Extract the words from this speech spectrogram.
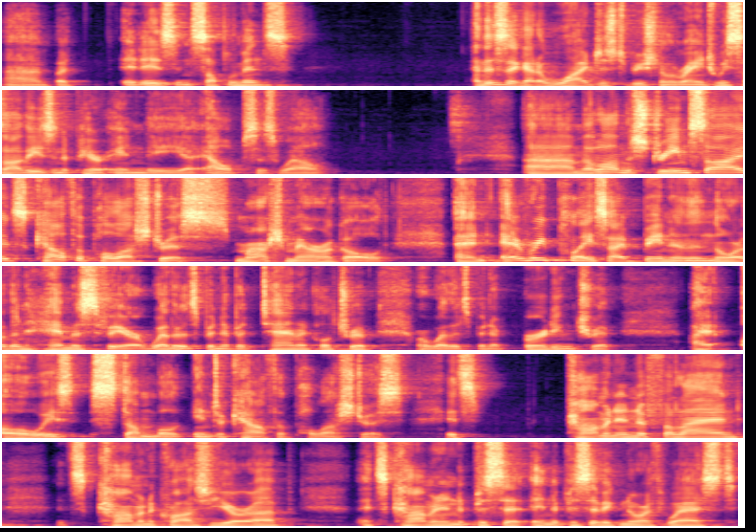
uh, but it is in supplements. And this has got a wide distributional range. We saw these in the, in the uh, Alps as well. Um, along the stream sides, Caltha palustris, marsh marigold. And every place I've been in the northern hemisphere, whether it's been a botanical trip or whether it's been a birding trip, I always stumble into Caltha palustris. It's common in Newfoundland, it's common across Europe, it's common in the Pacific, in the Pacific Northwest.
